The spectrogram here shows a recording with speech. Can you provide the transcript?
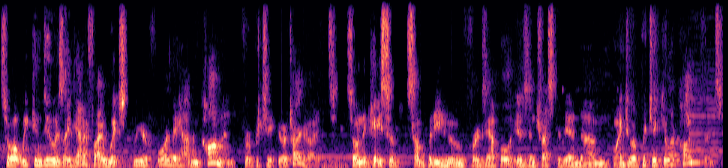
So, what we can do is identify which three or four they have in common for a particular target audience. So, in the case of somebody who, for example, is interested in um, going to a particular conference,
